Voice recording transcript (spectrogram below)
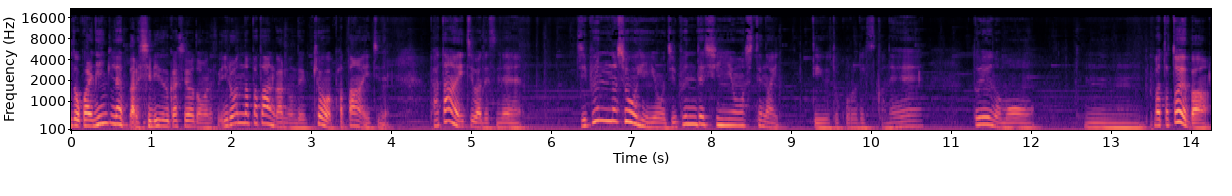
っとこれ人気だったらシリーズ化しようと思うんです。いろんなパターンがあるので今日はパターン1ね。パターン1はですね自分の商品を自分で信用してないっていうところですかね。というのもうーんまあ例えば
